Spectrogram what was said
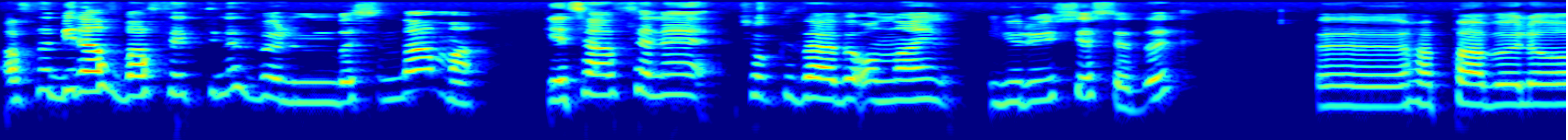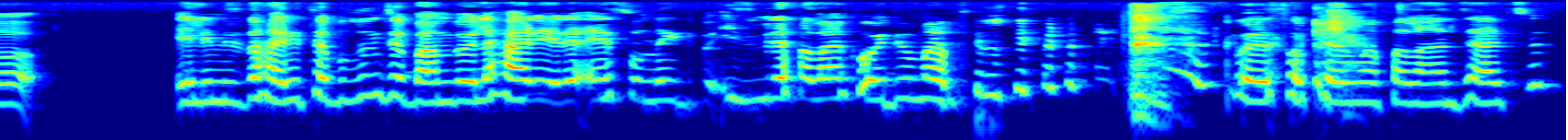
Aslında biraz bahsettiğiniz bölümün başında ama geçen sene çok güzel bir online yürüyüş yaşadık. E, hatta böyle o elimizde harita bulunca ben böyle her yere en sonunda gidip İzmir'e falan koyduğumu hatırlıyorum. böyle sokağıma falan cerçin.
